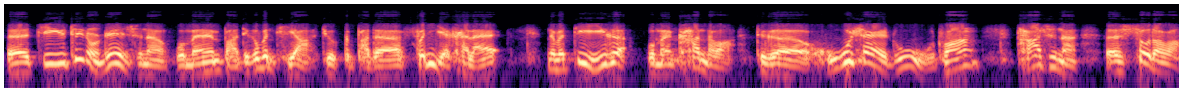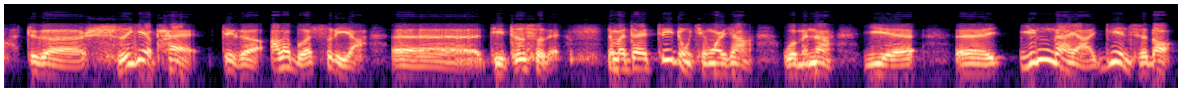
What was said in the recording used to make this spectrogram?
呃，基于这种认识呢，我们把这个问题啊，就把它分解开来。那么第一个，我们看到啊，这个胡塞族武装，它是呢，呃，受到啊这个什叶派这个阿拉伯势力啊，呃的支持的。那么在这种情况下，我们呢也呃应该呀认识到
